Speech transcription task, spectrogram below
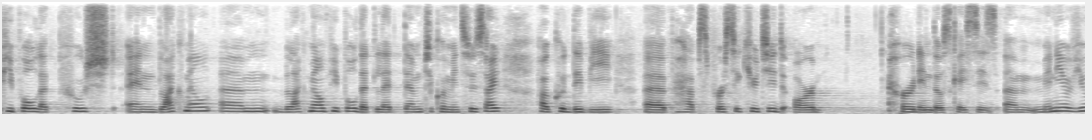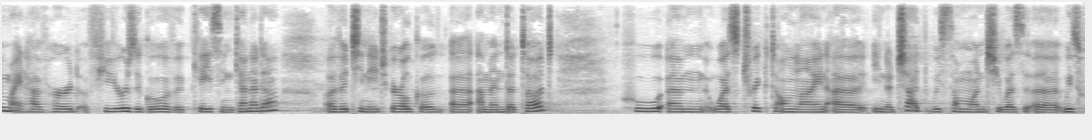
people that pushed and blackmail um, blackmail people that led them to commit suicide? How could they be uh, perhaps prosecuted or heard in those cases? Um, many of you might have heard a few years ago of a case in Canada of a teenage girl called uh, Amanda Todd. Who um, was tricked online uh, in a chat with someone she was uh, with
